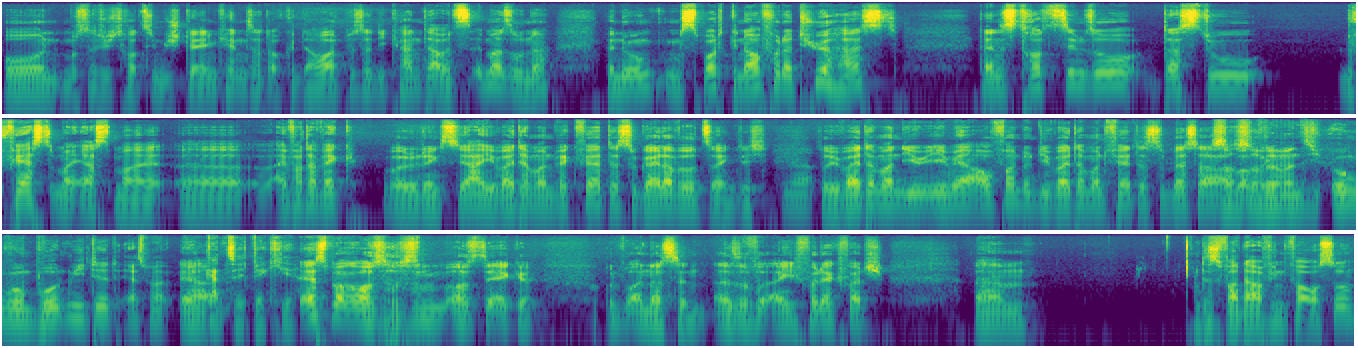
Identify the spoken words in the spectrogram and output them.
Und muss natürlich trotzdem die Stellen kennen. Es hat auch gedauert, bis er die kannte. Aber es ist immer so, ne? Wenn du irgendeinen Spot genau vor der Tür hast, dann ist trotzdem so, dass du. Du fährst immer erstmal äh, einfach da weg, weil du denkst, ja, je weiter man wegfährt, desto geiler wird es eigentlich. Ja. So, je weiter man, je, je mehr Aufwand und je weiter man fährt, desto besser. Das ist aber so, wenn- man sich irgendwo ein Boot mietet, erstmal Ja. ganz weit weg hier. Erstmal raus aus, dem, aus der Ecke und woanders hin. Also eigentlich voll der Quatsch. Ähm, das war da auf jeden Fall auch so.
